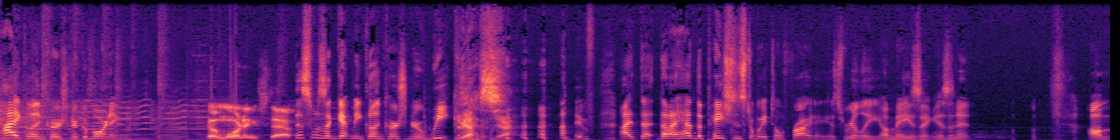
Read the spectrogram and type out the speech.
Hi, Glenn Kirshner. Good morning. Good morning, Steph. This was a Get Me Glenn Kirshner week. Yes. Yeah. I, that, that I had the patience to wait till Friday is really amazing, isn't it? um,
